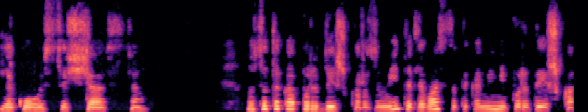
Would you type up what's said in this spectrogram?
Для когось це щастя. Ну, це така передишка, розумієте? Для вас це така міні-передишка.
